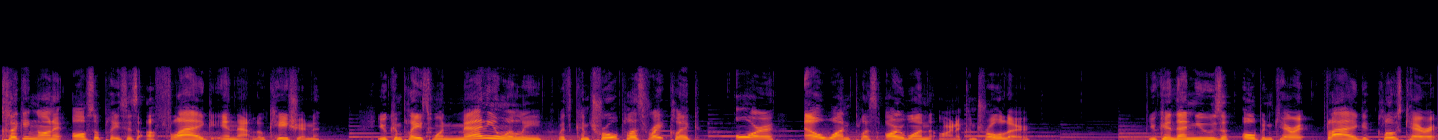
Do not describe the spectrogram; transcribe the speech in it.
Clicking on it also places a flag in that location. You can place one manually with Control plus right click or L1 plus R1 on a controller. You can then use open caret flag close caret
